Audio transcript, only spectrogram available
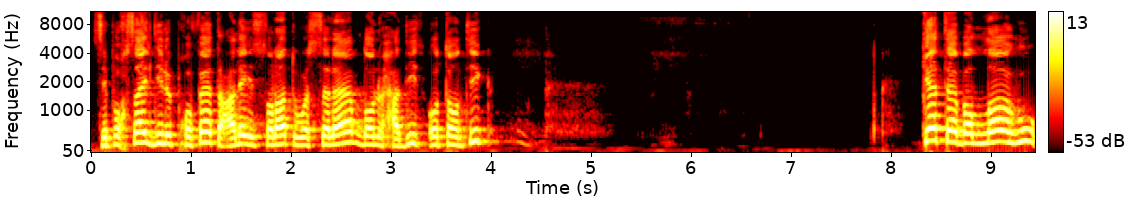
C'est pour ça, il dit le prophète, alayhi salatu wassalam, dans le hadith authentique, Allahu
